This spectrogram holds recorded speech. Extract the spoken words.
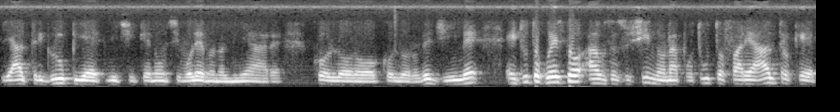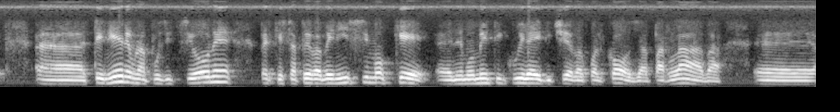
gli altri gruppi etnici che non si volevano allineare col loro, col loro regime e in tutto questo Aung San Suu Kyi non ha potuto fare altro che eh, tenere una posizione perché sapeva benissimo che eh, nel momento in cui lei diceva qualcosa, parlava, eh,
